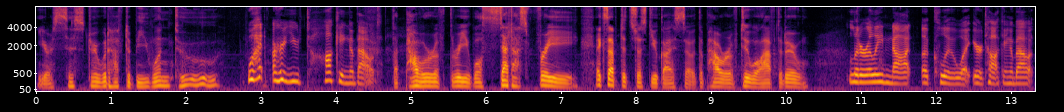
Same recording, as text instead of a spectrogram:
your sister would have to be one too. What are you talking about? The power of three will set us free. Except it's just you guys, so the power of two will have to do. Literally not a clue what you're talking about.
